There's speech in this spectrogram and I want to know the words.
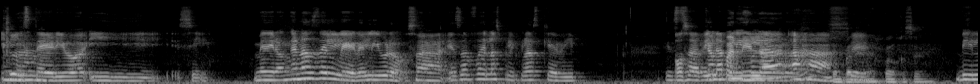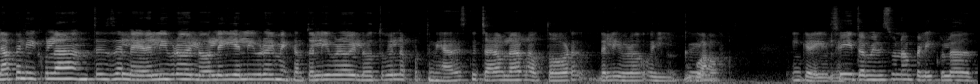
Y Claro. misterio, y sí, me dieron ganas de leer el libro, o sea, esa fue de las películas que vi, o sea, vi la película, ¿verdad? ajá. Sí. Juan José. Vi la película antes de leer el libro y luego leí el libro y me encantó el libro y luego tuve la oportunidad de escuchar hablar al autor del libro y Ok. wow, increíble. Sí, también es una película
